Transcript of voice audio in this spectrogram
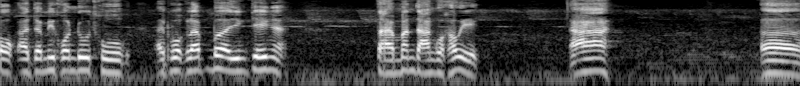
ลกอาจจะมีคนดูถูกไอ้พวกแรปเปอร์จริงๆอะ แต่มันดังกว่าเขาอีกอ่าเออ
